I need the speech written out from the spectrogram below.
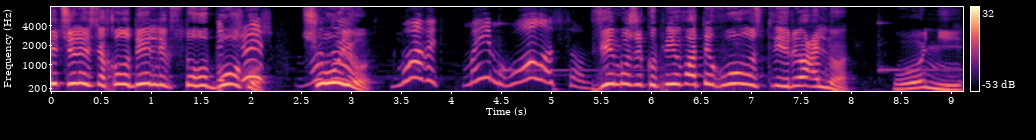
Відчинився холодильник з того Ти боку. чуєш? Чую! Вона мовить моїм голосом. Він може копіювати голос твій, реально. О, ні.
